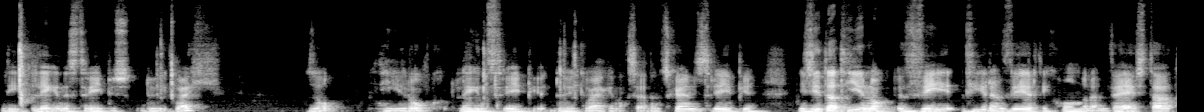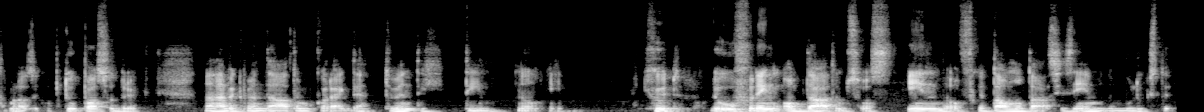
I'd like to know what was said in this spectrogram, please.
die liggende streepjes doe ik weg. Zo, hier ook. Liggend streepje doe ik weg en ik zet een schuin streepje. Je ziet dat hier nog 4405 staat, maar als ik op toepassen druk, dan heb ik mijn datum correct. Hè? 20, 10, 01. Goed, de oefening op datums was één, of getalnotatie is één van de moeilijkste.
